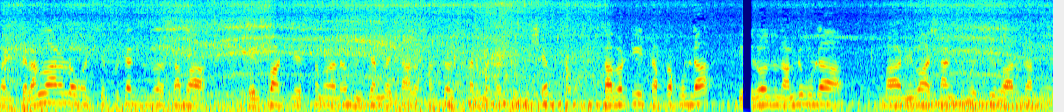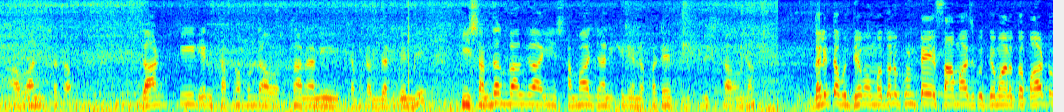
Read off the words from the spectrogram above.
మరి తెలంగాణలో వచ్చే కృతజ్ఞత సభ ఏర్పాటు చేస్తున్నాడు నిజంగా చాలా సంతోషకరమైనటువంటి విషయం. కాబట్టి తప్పకుండా ఈరోజు నన్ను కూడా మా నివాసానికి వచ్చి వారు నన్ను ఆహ్వానించడం దానికి నేను తప్పకుండా వస్తానని చెప్పడం జరిగింది. ఈ సందర్భంగా ఈ సమాజానికి నేను ఒకటే పిలుపునిస్తా ఉన్నా. దళిత ఉద్యమం మొదలుకుంటే సామాజిక ఉద్యమాలతో పాటు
